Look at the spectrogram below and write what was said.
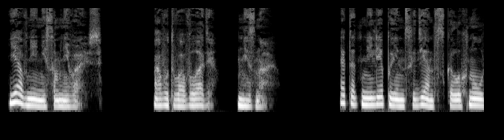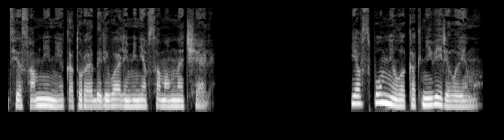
Я в ней не сомневаюсь. А вот во Владе не знаю. Этот нелепый инцидент всколыхнул те сомнения, которые одолевали меня в самом начале. Я вспомнила, как не верила ему,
